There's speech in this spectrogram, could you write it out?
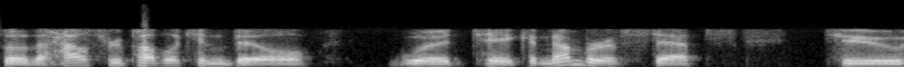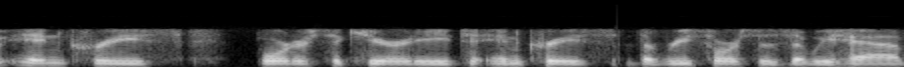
So the House Republican bill would take a number of steps to increase border security, to increase the resources that we have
